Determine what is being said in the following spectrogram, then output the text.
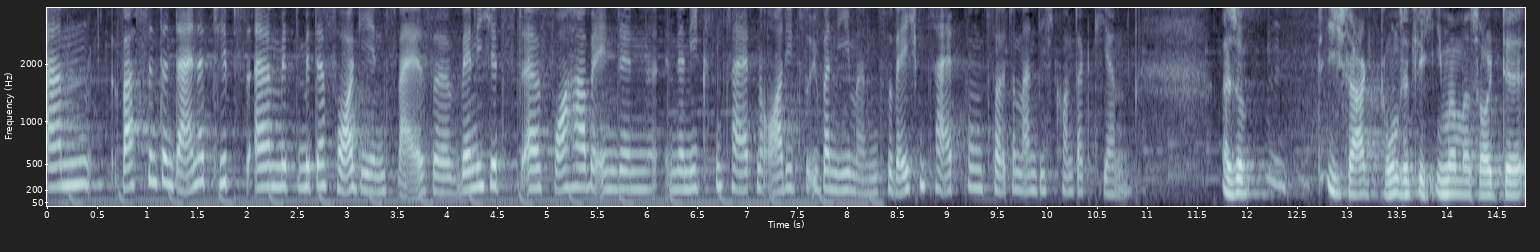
Ähm, was sind denn deine Tipps äh, mit, mit der Vorgehensweise, wenn ich jetzt äh, vorhabe, in, den, in der nächsten Zeit eine Ordi zu übernehmen? Zu welchem Zeitpunkt sollte man dich kontaktieren? Also ich sage grundsätzlich immer, man sollte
